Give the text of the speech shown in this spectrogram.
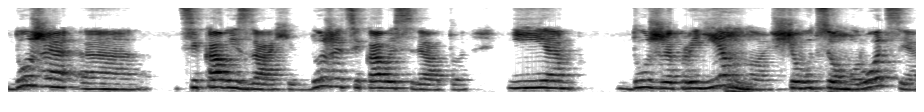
Дуже е, цікавий захід, дуже цікаве свято. І дуже приємно, що в цьому році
